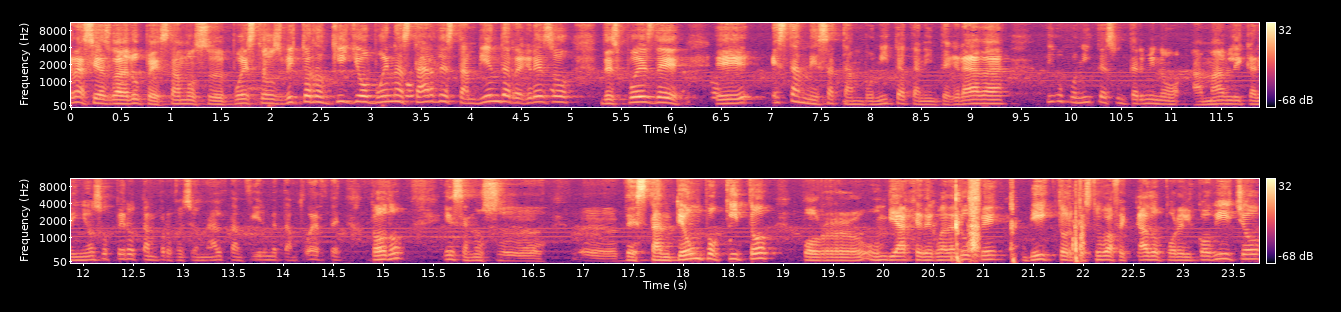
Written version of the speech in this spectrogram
Gracias, Guadalupe. Estamos eh, puestos. Víctor Ronquillo, buenas tardes. También de regreso después de eh, esta mesa tan bonita, tan integrada. Digo, bonita es un término amable y cariñoso, pero tan profesional, tan firme, tan fuerte. Todo. Ese nos eh, destanteó un poquito por un viaje de Guadalupe, Víctor que estuvo afectado por el cobicho,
